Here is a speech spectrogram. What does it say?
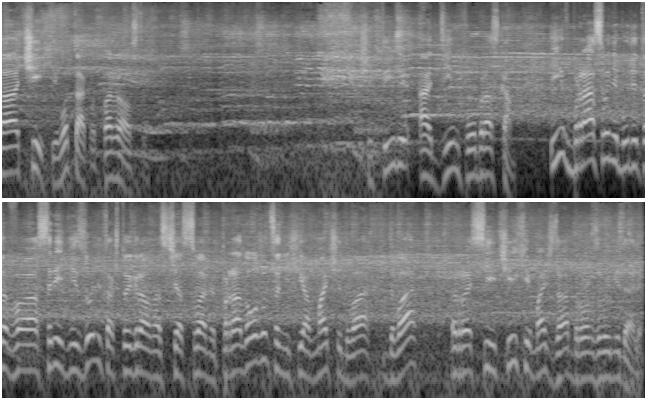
э, Чехии. Вот так вот, пожалуйста. 4-1 по броскам. И вбрасывание будет в средней зоне, так что игра у нас сейчас с вами продолжится. Ничья в матче 2-2. Россия-Чехия, матч за бронзовые медали.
